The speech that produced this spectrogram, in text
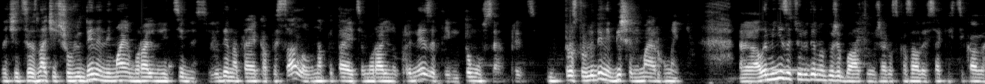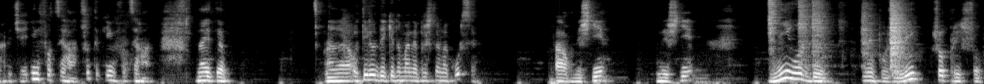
значить, це значить, що в людини немає моральної цінності. Людина, та, яка писала, вона питається морально принизити, і тому все, в принципі. Просто в людини більше немає аргументів. Е, Але мені за цю людину дуже багато вже розказали всяких цікавих речей. Інфоциган. Що таке інфоциган? Знаєте, е, оті люди, які до мене прийшли на курси, а вони ж є, вони ж є. Ні один не пожалів, що прийшов.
